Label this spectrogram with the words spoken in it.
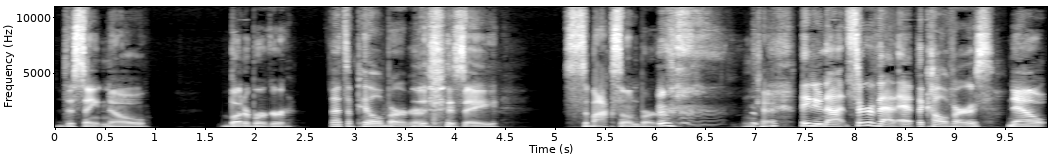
this ain't no Butterburger. That's a pill burger. This is a Suboxone burger. okay. They do not serve that at the Culvers. Now,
